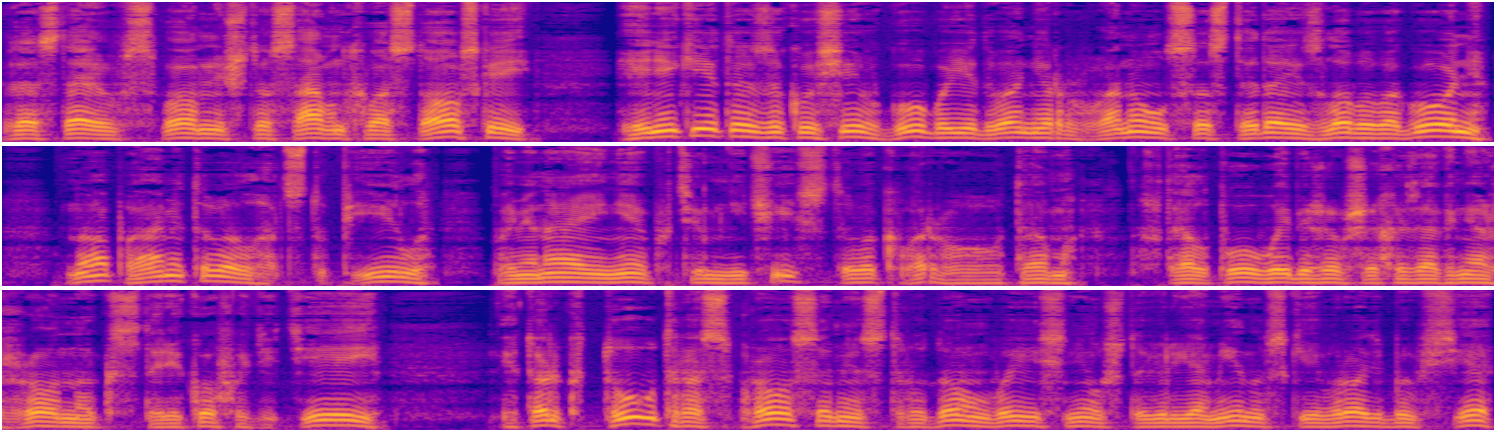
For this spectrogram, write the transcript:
заставив вспомнить, что сам он Хвостовский, и Никита, закусив губы, едва не рванул со стыда и злобы в огонь, но опамятовал, отступил, поминая непутем нечистого к воротам, в толпу выбежавших из огня женок, стариков и детей — и только тут расспросами с трудом выяснил, что вильяминовские вроде бы все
